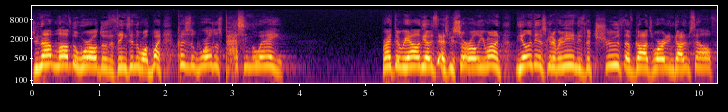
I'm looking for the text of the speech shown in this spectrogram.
Do not love the world or the things in the world. Why? Because the world is passing away. Right? The reality is, as we saw earlier on, the only thing that's going to remain is the truth of God's word and God Himself.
